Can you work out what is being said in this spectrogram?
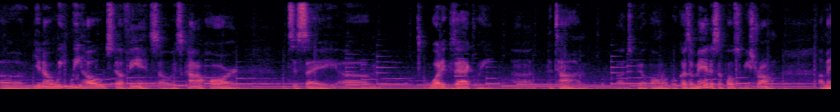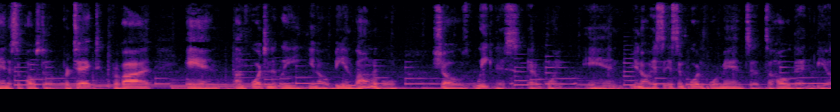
um, you know, we, we hold stuff in. So it's kind of hard to say um, what exactly uh, the time uh, to feel vulnerable because a man is supposed to be strong. A man is supposed to protect, provide, and unfortunately, you know, being vulnerable shows weakness at a point. And you know, it's it's important for a man to, to hold that and be a,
